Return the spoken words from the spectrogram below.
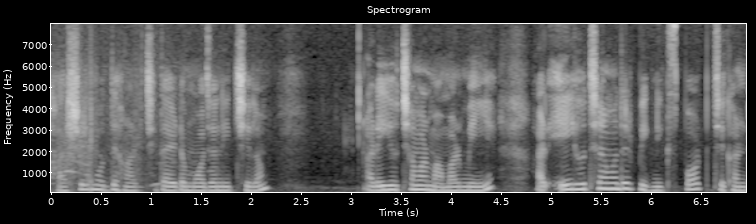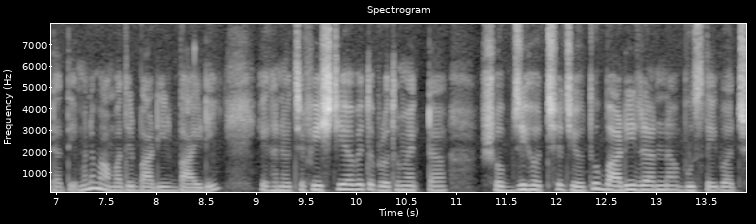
ঘাসের মধ্যে হাঁটছি, তাই এটা মজা নিচ্ছিলাম। আর এই হচ্ছে আমার মামার মেয়ে। আর এই হচ্ছে আমাদের পিকনিক স্পট যেখানটাতে মানে মামাদের বাড়ির বাইরেই। এখানে হচ্ছে ফিস্টি হবে, তো প্রথমে একটা সবজি হচ্ছে, যেহেতু বাড়ির রান্না, বুঝতেই পারছ।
